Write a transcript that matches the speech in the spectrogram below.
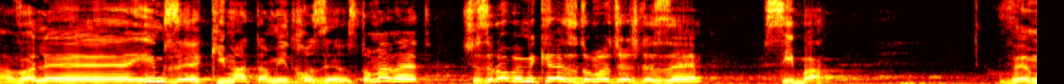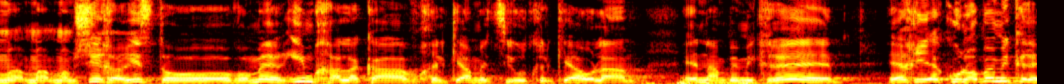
אבל אה, אם זה כמעט תמיד חוזר, זאת אומרת שזה לא במקרה, זאת אומרת שיש לזה סיבה. וממשיך אריסטו ואומר, אם חלקיו, חלקי המציאות, חלקי העולם, אינם במקרה, איך יהיה כולו במקרה?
